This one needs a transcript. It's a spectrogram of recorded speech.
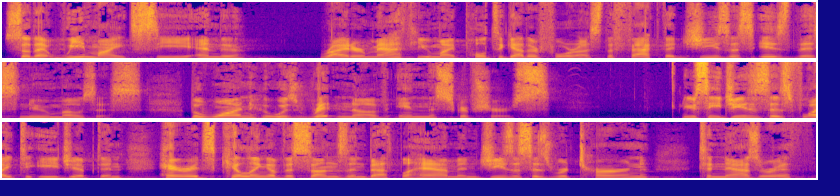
so that we might see, and the writer Matthew might pull together for us, the fact that Jesus is this new Moses, the one who was written of in the scriptures. You see, Jesus' flight to Egypt and Herod's killing of the sons in Bethlehem and Jesus' return to Nazareth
